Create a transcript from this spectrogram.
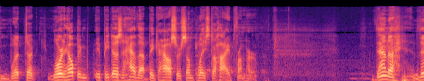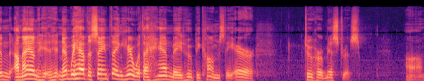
but uh, Lord help him if he doesn't have that big house or some place to hide from her. Then, uh, then a man, and then we have the same thing here with a handmaid who becomes the heir to her mistress. Um,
